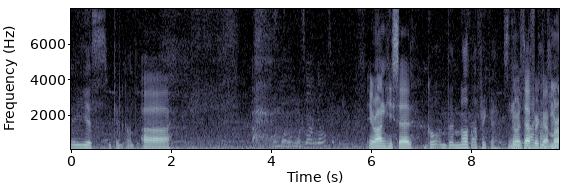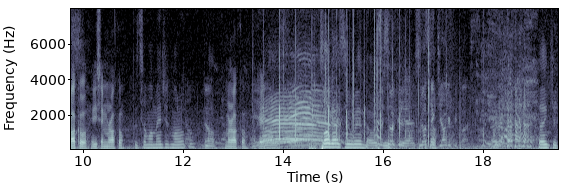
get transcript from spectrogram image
Uh, yes, we can count it. Uh, Iran. He said Go in the North Africa. Still North Africa. Morocco. Did you say Morocco? Did someone mention Morocco? No. Morocco. Okay. So guys, you win. That was so good. We all So- take geography class. Thank you.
